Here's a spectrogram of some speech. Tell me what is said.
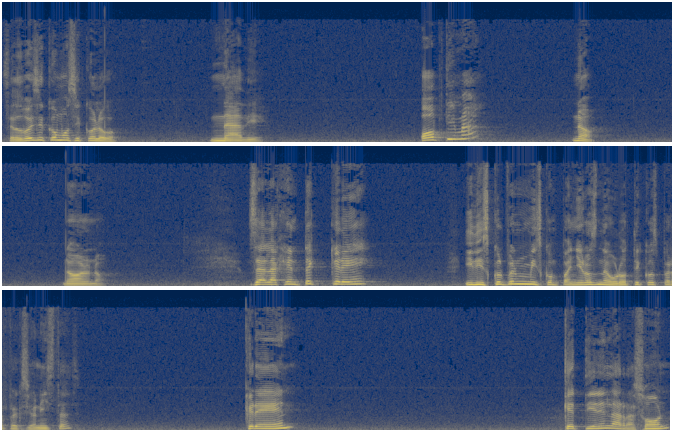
se los voy a decir como psicólogo, nadie. ¿Óptima? No. No, no, no. O sea, la gente cree, y disculpen mis compañeros neuróticos perfeccionistas, creen que tienen la razón,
